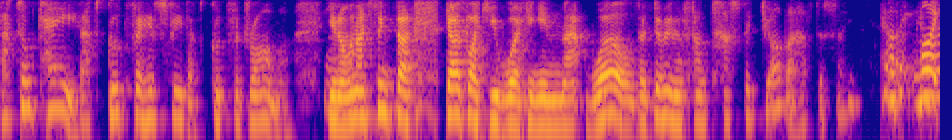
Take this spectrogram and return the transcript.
That's okay. That's good for history. That's good for drama. You know, mm. and I think that guys like you working in that world are doing a fantastic job, I have to say. Can I I- think can Mike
